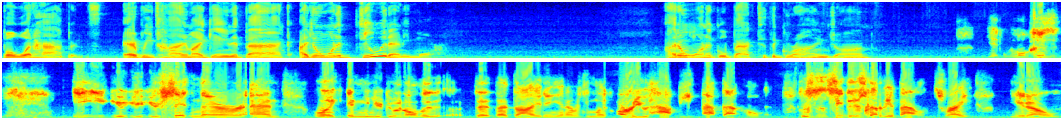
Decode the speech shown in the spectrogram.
but what happens? Every time I gain it back, I don't want to do it anymore. I don't want to go back to the grind, John. Yeah, well, because you, you, you're sitting there and Like, and when you're doing all the that, that dieting and everything, like, are you happy at that moment? There's, see, there's got to be a balance, right? You know,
